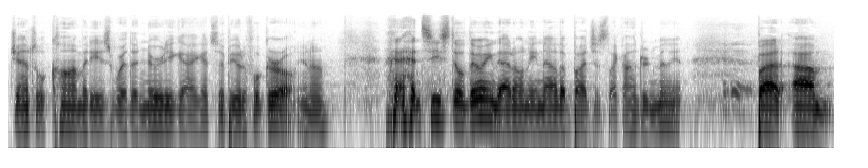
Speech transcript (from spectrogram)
gentle comedies where the nerdy guy gets the beautiful girl. You know, and he's still doing that. Only now the budget's like a hundred million. But um,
